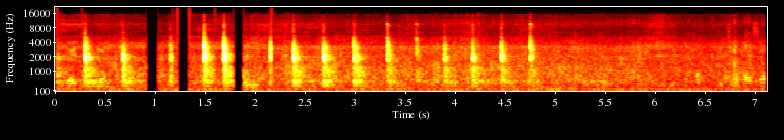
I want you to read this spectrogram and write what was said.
Kahit yun lang. Saka sa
